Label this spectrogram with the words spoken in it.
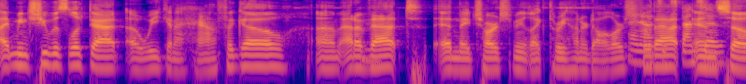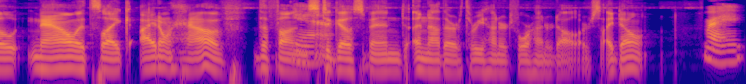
I mean, she was looked at a week and a half ago um, at a Mhm. vet, and they charged me like three hundred dollars for that. expensive. And so now it's like I don't have the funds Yeah. to go spend another three hundred, four hundred dollars. I don't. Right.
